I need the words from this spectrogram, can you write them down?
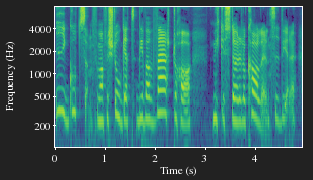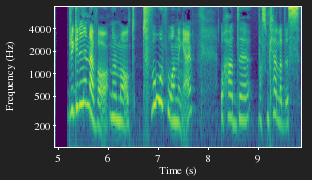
i godsen för man förstod att det var värt att ha mycket större lokaler än tidigare. Bryggerierna var normalt två våningar och hade vad som kallades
